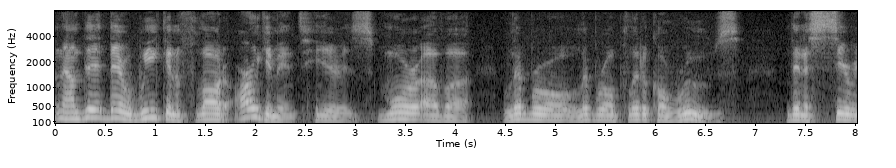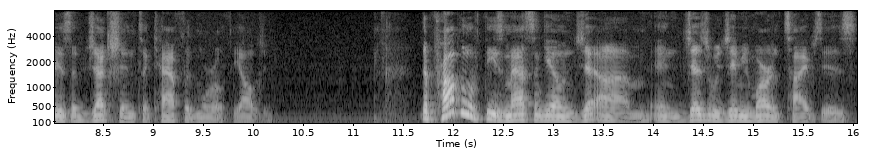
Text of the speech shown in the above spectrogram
Now, their weak and flawed argument here is more of a liberal, liberal political ruse than a serious objection to Catholic moral theology. The problem with these Massingale and, Je- um, and Jesuit Jamie Martin types is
